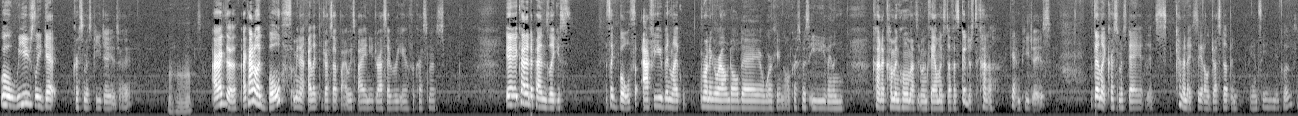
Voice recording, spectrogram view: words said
Well, we usually get Christmas PJs, right? hmm I like to. I kind of like both. I mean, I, I like to dress up. I always buy a new dress every year for Christmas. It, it kind of depends. Like it's, it's like both. After you've been like running around all day or working all Christmas Eve and then kind of coming home after doing family stuff, it's good just to kind of get in PJs. But then like Christmas Day, it, it's kind of nice to get all dressed up and fancy in new clothes.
